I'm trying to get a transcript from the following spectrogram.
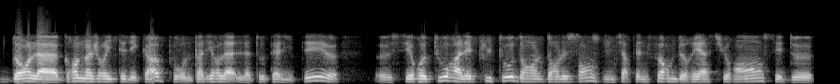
dans la grande majorité des cas, pour ne pas dire la, la totalité, euh, euh, ces retours allaient plutôt dans, dans le sens d'une certaine forme de réassurance et de,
